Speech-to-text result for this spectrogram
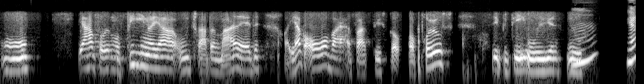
Mm. Jeg har fået morfin, og jeg har udtrappet meget af det. Og jeg overvejer faktisk at, at prøve CBD-olie nu, mm. Ja.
